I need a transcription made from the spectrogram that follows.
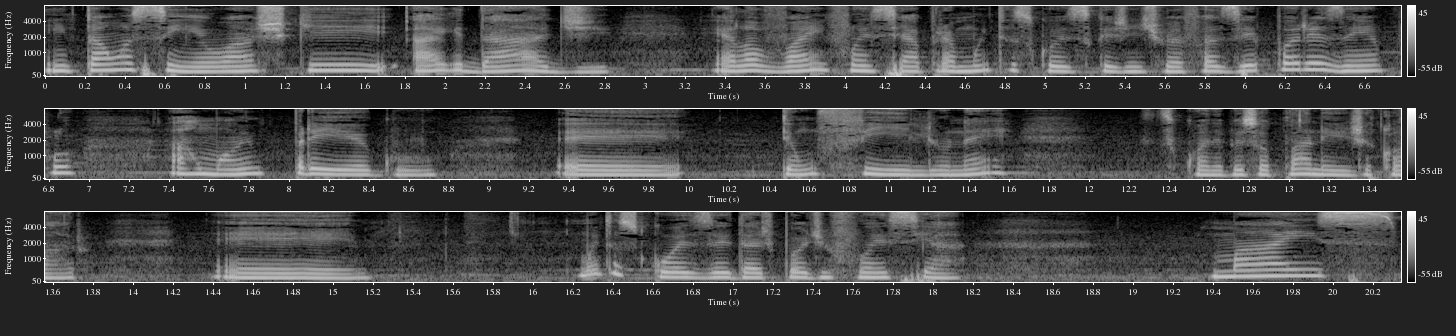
Então, assim, eu acho que a idade ela vai influenciar para muitas coisas que a gente vai fazer, por exemplo, arrumar um emprego, é, ter um filho, né? Quando a pessoa planeja, claro. É, muitas coisas a idade pode influenciar, mas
